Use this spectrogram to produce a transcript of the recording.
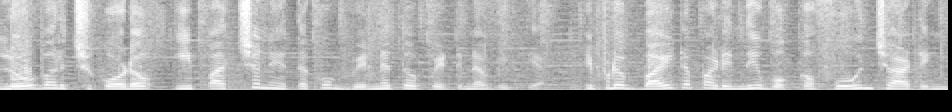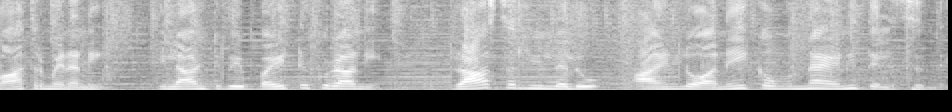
లోబరుచుకోవడం ఈ పచ్చ నేతకు వెన్నతో పెట్టిన విద్య. ఇప్పుడు బయటపడింది ఒక్క ఫోన్ చాటింగ్ మాత్రమేనని. ఇలాంటివి బయటకు రాని రాసలీలలు ఆయనలో అనేకం ఉన్నాయని తెలిసింది.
